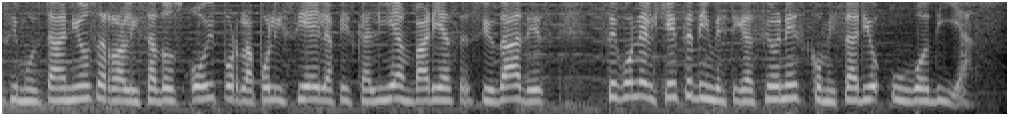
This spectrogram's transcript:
simultáneos realizados hoy por la policía y la fiscalía en varias ciudades, según el jefe de investigaciones, comisario Hugo Díaz.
